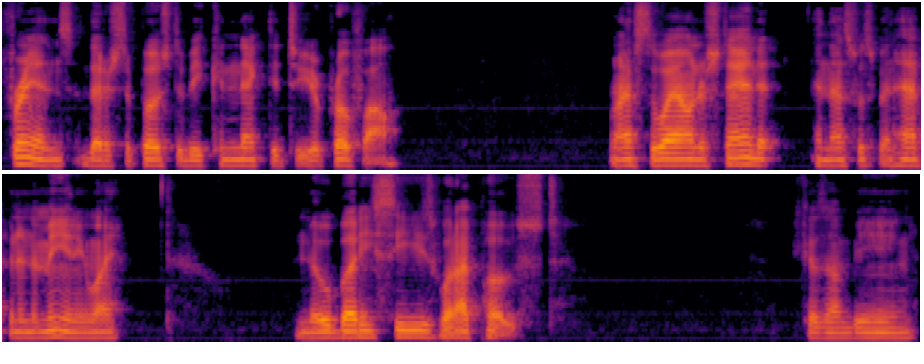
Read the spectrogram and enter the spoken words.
friends that are supposed to be connected to your profile. That's the way I understand it, and that's what's been happening to me anyway. Nobody sees what I post because I'm being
